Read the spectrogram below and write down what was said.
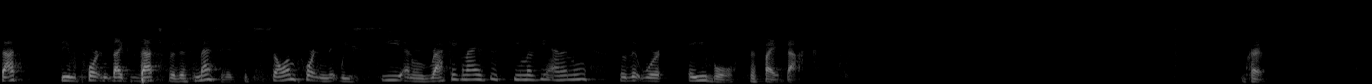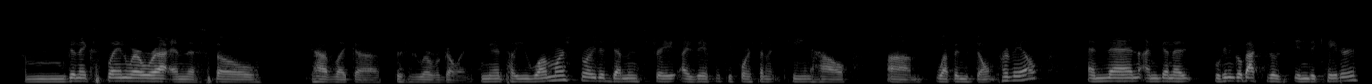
that's the important, like, that's for this message. It's so important that we see and recognize the scheme of the enemy so that we're able to fight back. Okay. I'm going to explain where we're at in this so you have like a, this is where we're going. I'm going to tell you one more story to demonstrate Isaiah 54:17 how um, weapons don't prevail. And then I'm going to, we're going to go back to those indicators,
